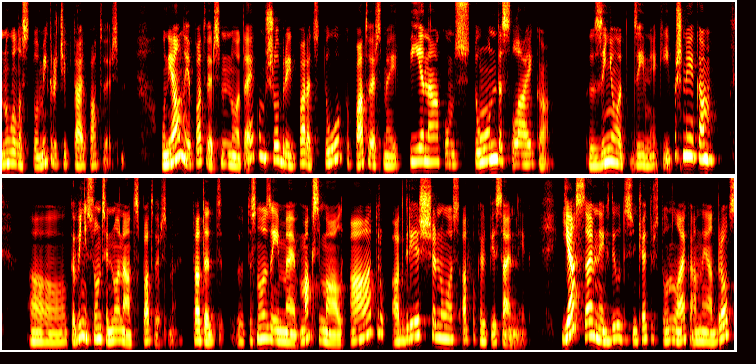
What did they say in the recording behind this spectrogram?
nolast to mikročipu, tā ir patvērsme. Un jaunie patvērsmes noteikumi šobrīd paredz to, ka patvērsmē ir pienākums stundas laikā ziņot dzīvnieku īpašniekam, ka viņa suns ir nonācis patvērsmē. Tātad tas nozīmē maksimāli ātru atgriešanos atpakaļ pie saimnieka. Ja saimnieks 24 stundu laikā neatbrauc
